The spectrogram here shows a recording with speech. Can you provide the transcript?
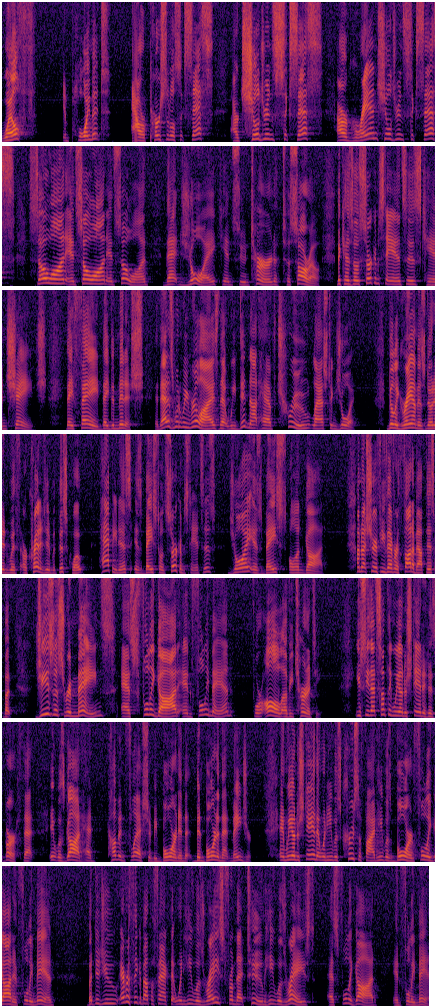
wealth, employment, our personal success, our children's success, our grandchildren's success, so on and so on and so on, that joy can soon turn to sorrow because those circumstances can change. They fade, they diminish. And that is when we realize that we did not have true lasting joy. Billy Graham is noted with or credited with this quote Happiness is based on circumstances, joy is based on God. I'm not sure if you've ever thought about this, but Jesus remains as fully God and fully man for all of eternity. You see, that's something we understand at his birth, that it was God had come in flesh and be born in the, been born in that manger. And we understand that when he was crucified, he was born fully God and fully man. But did you ever think about the fact that when he was raised from that tomb, he was raised as fully God and fully man?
